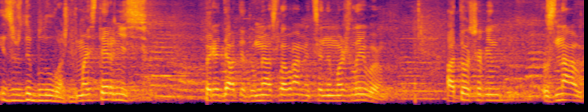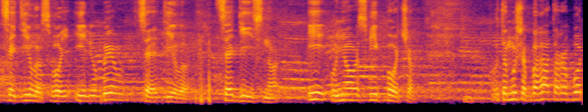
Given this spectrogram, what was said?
і завжди були уважні. Майстерність передати двома словами це неможливо. А то, що він знав це діло своє і любив це діло, це дійсно. І у нього свій почерк. Тому що багато робот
